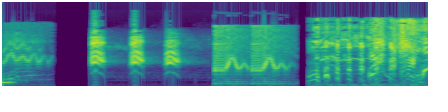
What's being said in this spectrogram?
Ah! Ah! Ah!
